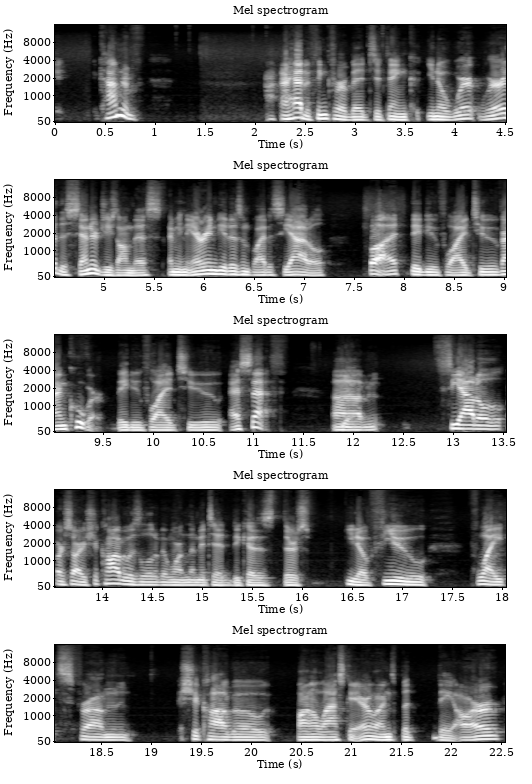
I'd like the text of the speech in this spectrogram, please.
it kind of I had to think for a bit to think, you know, where where are the synergies on this? I mean, Air India doesn't fly to Seattle but they do fly to Vancouver. They do fly to SF. Um, yeah. Seattle, or sorry, Chicago is a little bit more limited because there's you know few flights from Chicago on Alaska Airlines, but they are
